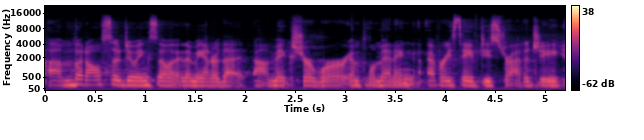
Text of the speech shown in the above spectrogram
um, but also doing so in a manner that uh, makes sure we're implementing every safety strategy,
